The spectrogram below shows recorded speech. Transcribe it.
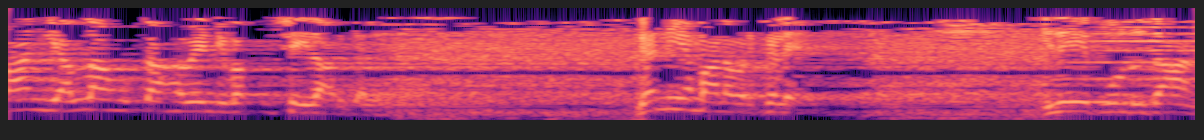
வாங்கி அல்லாஹுக்காக வேண்டி வக்கு செய்தார்கள். கண்ணியமானவர்களே இதே போன்றுதான்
